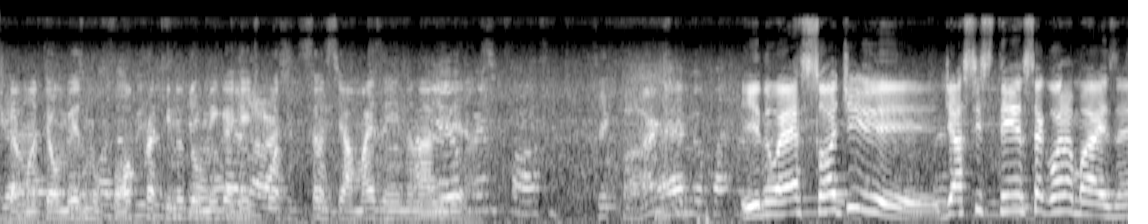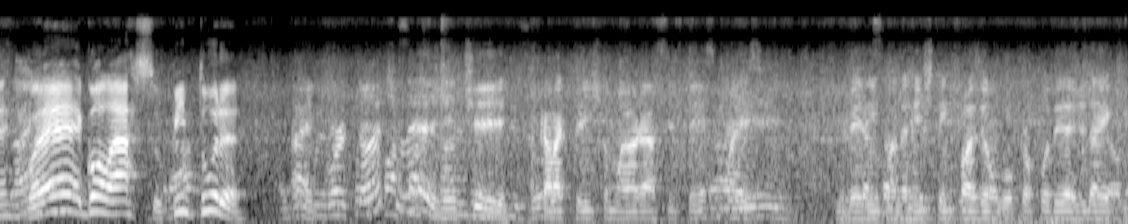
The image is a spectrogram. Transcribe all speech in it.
Quer manter o mesmo foco para que no domingo a gente possa distanciar mais ainda na liderança. E não é só de, de assistência agora mais, né? Agora é golaço, pintura. É importante, né? A gente, a característica maior é a assistência, mas de vez em quando a gente tem que fazer um gol para poder ajudar a equipe.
